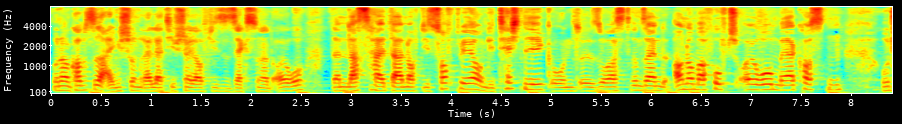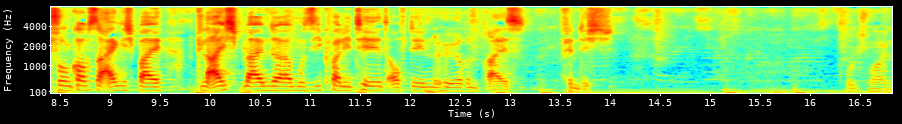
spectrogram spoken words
und dann kommst du eigentlich schon relativ schnell auf diese 600 Euro. Dann lass halt da noch die Software und die Technik und äh, sowas drin sein, auch nochmal 50 Euro mehr kosten und schon kommst du eigentlich bei gleichbleibender Musikqualität auf den höheren Preis, finde ich. Gut, ich meine,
